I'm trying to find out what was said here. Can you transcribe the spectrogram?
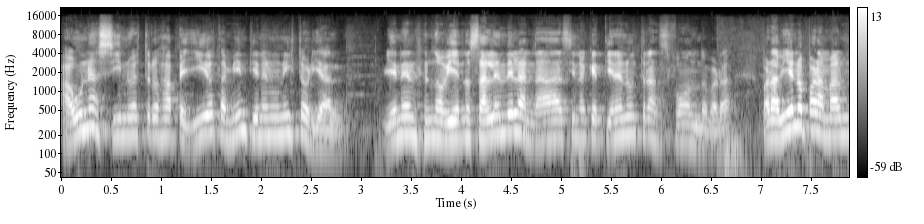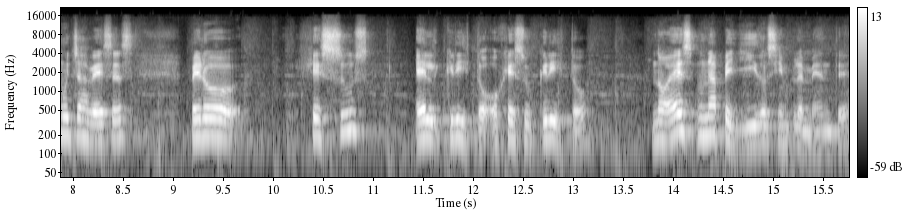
Aún así, nuestros apellidos también tienen un historial. Vienen, no, no salen de la nada, sino que tienen un trasfondo, ¿verdad? Para bien o para mal muchas veces. Pero Jesús, el Cristo o Jesucristo, no es un apellido simplemente,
